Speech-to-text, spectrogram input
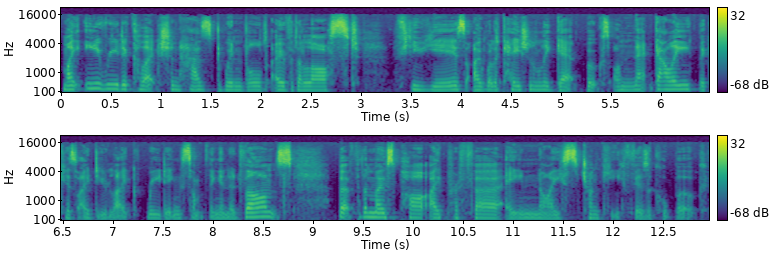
My e reader collection has dwindled over the last few years. I will occasionally get books on NetGalley because I do like reading something in advance, but for the most part, I prefer a nice, chunky physical book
